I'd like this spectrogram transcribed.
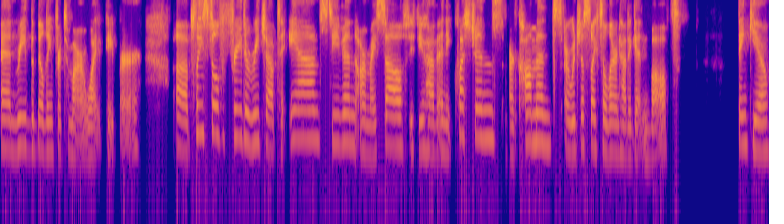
and read the Building for Tomorrow white paper. Uh, please feel free to reach out to Ann, Stephen, or myself if you have any questions or comments or would just like to learn how to get involved. Thank you.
